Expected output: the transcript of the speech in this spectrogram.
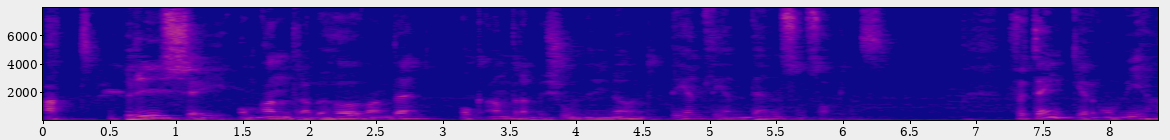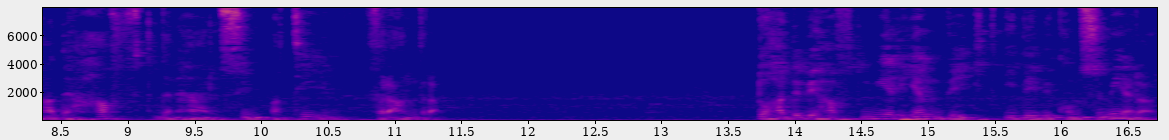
att bry sig om andra behövande och andra personer i nöd. Det är egentligen den som saknas. För tänk er om vi hade haft den här sympatin för andra. Då hade vi haft mer jämvikt i det vi konsumerar.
